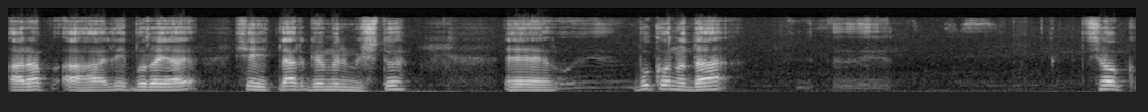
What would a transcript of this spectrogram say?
Arap ahali buraya şehitler gömülmüştü. Ee, bu konuda çok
